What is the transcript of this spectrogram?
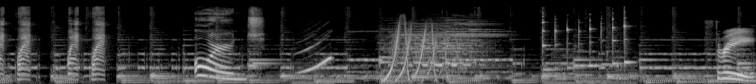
Quack, quack, quack, quack. Orange. 3.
